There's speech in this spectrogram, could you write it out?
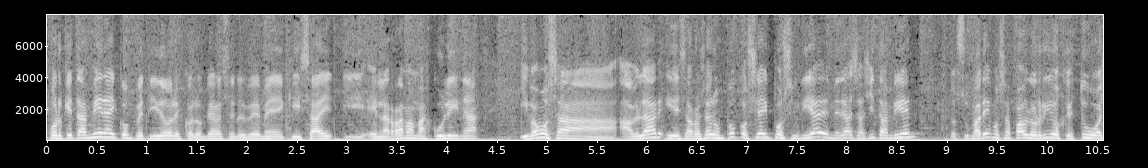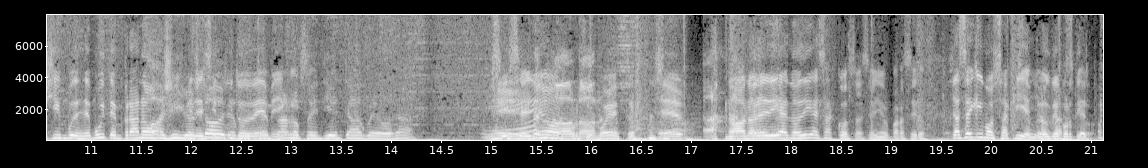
Porque también hay competidores colombianos en el BMX, hay en la rama masculina. Y vamos a hablar y desarrollar un poco si hay posibilidad de medalla allí también. Lo sumaremos a Pablo Ríos, que estuvo allí desde muy temprano Ah, sí, yo en el circuito muy de temprano BMX. pendiente a huevona. Sí, señor, No, por no, no. supuesto. Eh, No, no le diga, no diga esas cosas, señor Parcero. Ya seguimos aquí en Blog Deportivo.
